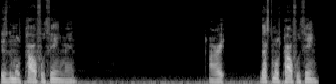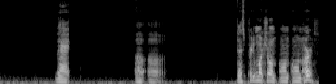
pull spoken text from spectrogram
is the most powerful thing, man. All right. That's the most powerful thing that uh uh that's pretty much on on on earth.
